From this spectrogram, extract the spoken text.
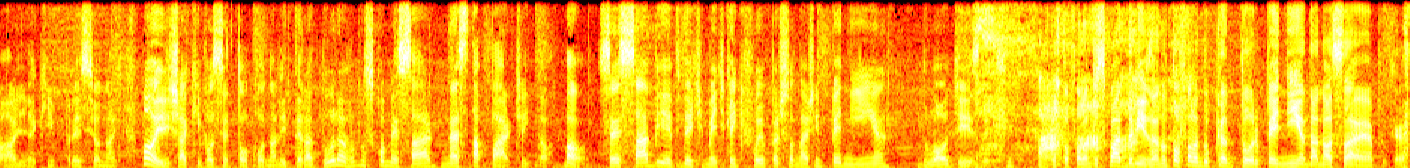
Olha que impressionante. Bom, e já que você tocou na literatura, vamos começar nesta parte então. Bom, você sabe evidentemente quem que foi o personagem Peninha do Walt Disney. eu tô falando dos quadrinhos, eu não tô falando do cantor Peninha da nossa época.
